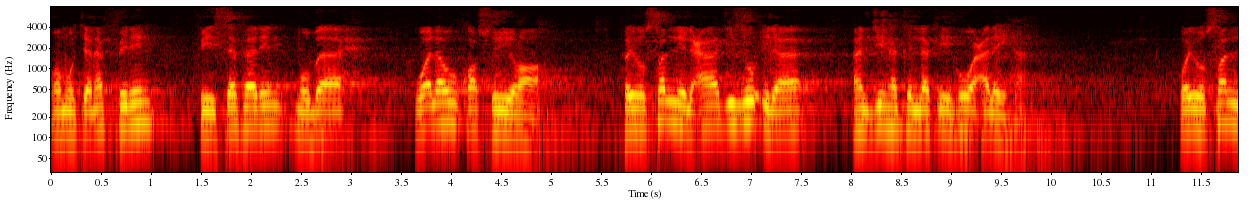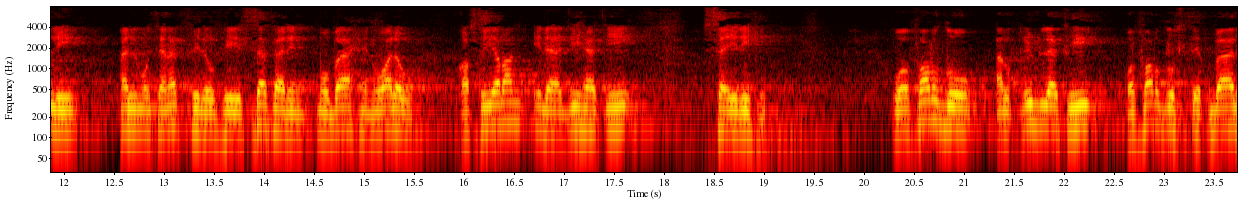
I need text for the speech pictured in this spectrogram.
ومتنفل في سفر مباح. ولو قصيرا. فيصلي العاجز إلى الجهة التي هو عليها. ويصلي المتنفل في سفر مباح ولو قصيرا إلى جهة سيره. وفرض القبلة وفرض استقبال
